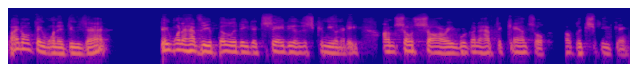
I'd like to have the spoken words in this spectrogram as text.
Why don't they want to do that? They want to have the ability to say to this community, I'm so sorry, we're going to have to cancel public speaking.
